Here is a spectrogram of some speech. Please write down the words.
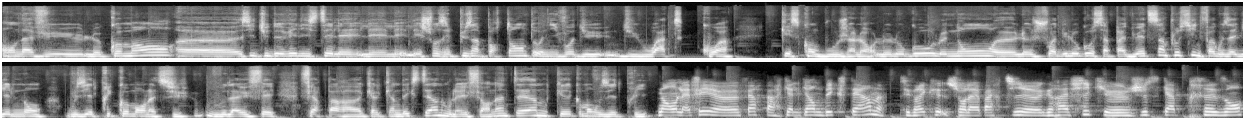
On a vu le comment. Euh, si tu devais lister les, choses les plus importantes au niveau du what, quoi qu'est-ce qu'on bouge Alors, le logo, le nom, euh, le choix du logo, ça n'a pas dû être simple aussi. Une fois que vous aviez le nom, vous y êtes pris comment là-dessus Vous l'avez fait faire par euh, quelqu'un d'externe Vous l'avez fait en interne Comment vous y êtes pris Non, on l'a fait euh, faire par quelqu'un d'externe. C'est vrai que sur la partie graphique, jusqu'à présent,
